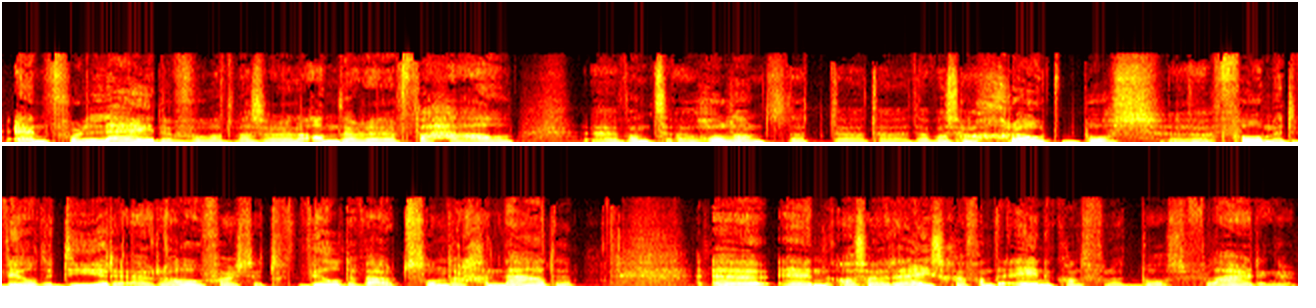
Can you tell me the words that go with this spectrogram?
en voor Leiden bijvoorbeeld was er een ander uh, verhaal. Uh, want uh, Holland, dat, dat, dat, was een groot bos vol met wilde dieren en rovers. Het wilde woud zonder genade. en als een reiziger van de ene kant van het bos, Vlaardingen...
